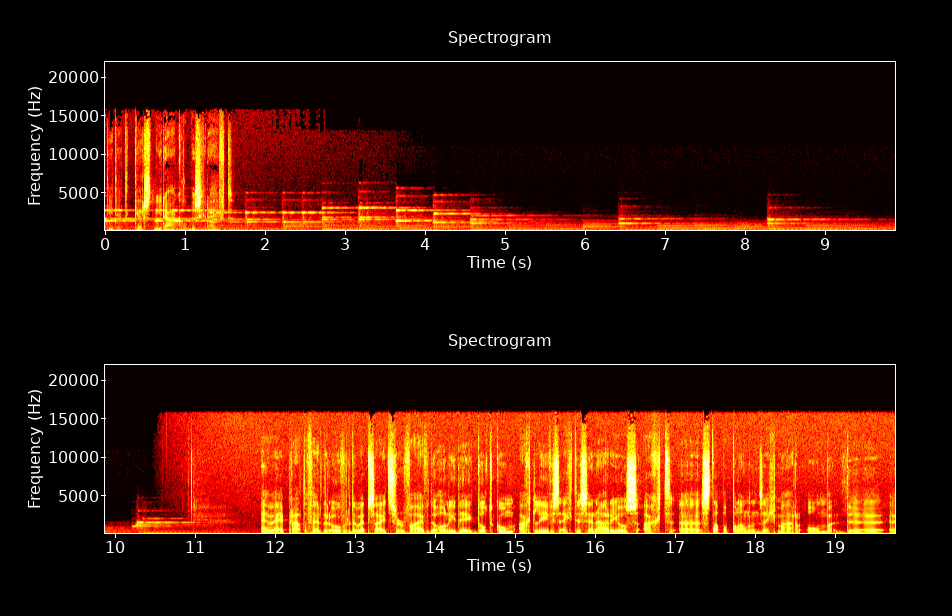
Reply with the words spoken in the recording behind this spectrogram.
die dit kerstmirakel beschrijft. En wij praten verder over de website survivetheholiday.com. Acht levensechte scenario's, acht uh, stappenplannen zeg maar, om de uh,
